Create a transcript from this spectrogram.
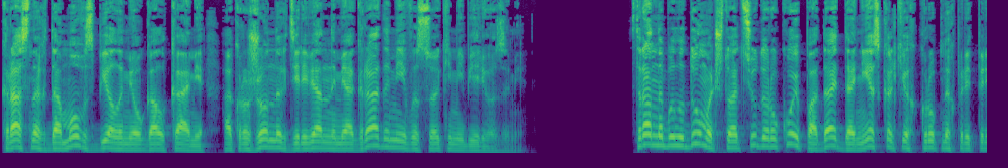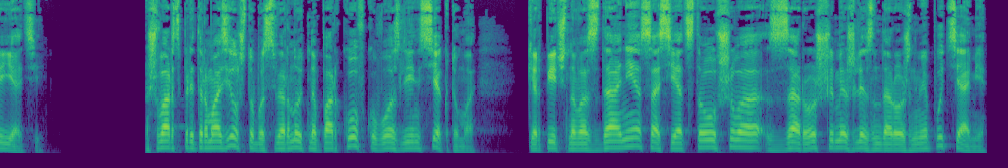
красных домов с белыми уголками, окруженных деревянными оградами и высокими березами. Странно было думать, что отсюда рукой подать до нескольких крупных предприятий. Шварц притормозил, чтобы свернуть на парковку возле инсектума – кирпичного здания, соседствовавшего с заросшими железнодорожными путями,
